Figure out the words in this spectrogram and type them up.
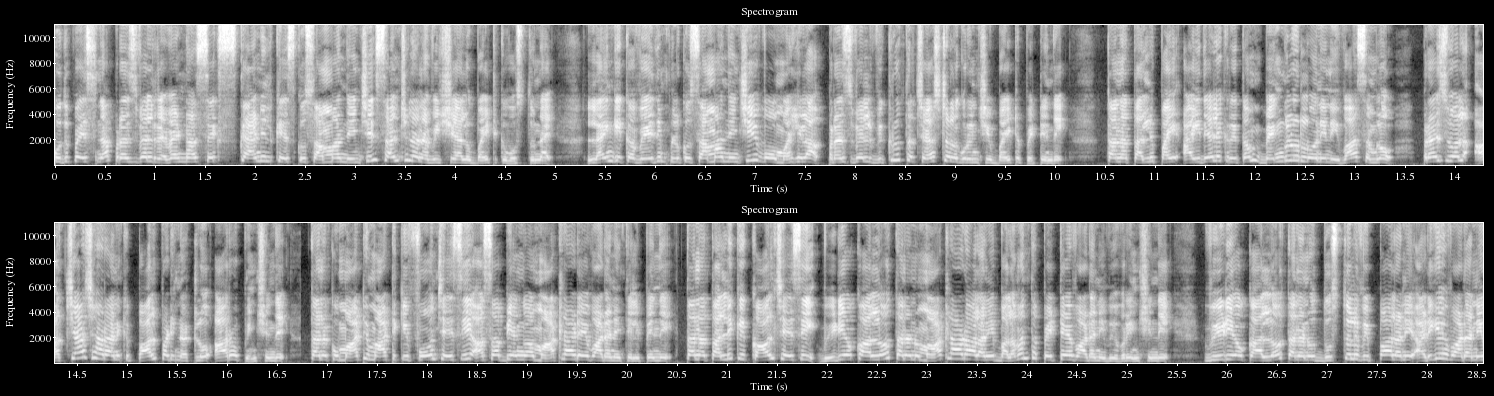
కుదిపేసిన ప్రజ్వల్ రెవెన్నా సెక్స్ స్కాండిల్ కేసుకు సంబంధించి సంచలన విషయాలు బయటకు వస్తున్నాయి. లైంగిక వేధింపులకు సంబంధించి ఓ మహిళ ప్రజ్వెల్ వికృత చేష్టల గురించి బయటపెట్టింది. తన తల్లిపై ఐదేళ్ళ క్రితం బెంగళూరులోని నివాసంలో ప్రజ్వల్ అత్యాచారానికి పాల్పడినట్లు ఆరోపించింది. తనకు మాటి మాటికి ఫోన్ చేసి అసభ్యంగా మాట్లాడేవాడని తెలిపింది. తన తల్లికి కాల్ చేసి వీడియో కాల్లో తనను మాట్లాడాలని బలవంత పెట్టేవాడని వివరించింది. వీడియో కాల్లో తనను దుస్తులు విప్పాలని అడిగేవాడని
